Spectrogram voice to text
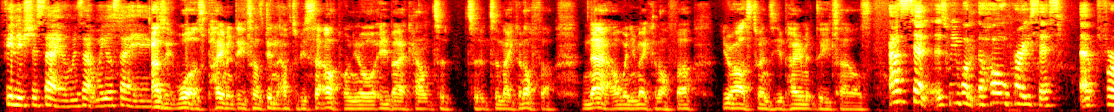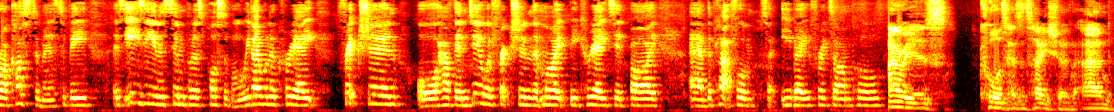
finish the sale is that what you're saying as it was, payment details didn't have to be set up on your eBay account to, to, to make an offer. Now, when you make an offer, you're asked to enter your payment details. as sellers we want the whole process uh, for our customers to be as easy and as simple as possible we don't want to create friction or have them deal with friction that might be created by um, the platform so ebay for example Barriers cause hesitation, and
